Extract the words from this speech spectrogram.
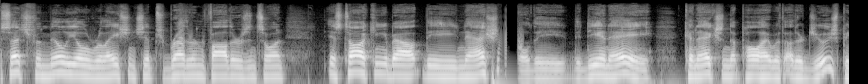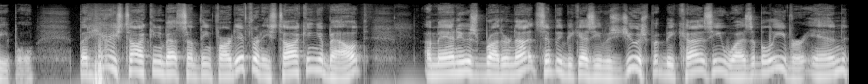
such familial relationships, brethren, fathers, and so on, is talking about the national, the, the DNA connection that Paul had with other Jewish people. But here he's talking about something far different. He's talking about a man who was brother, not simply because he was Jewish, but because he was a believer in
